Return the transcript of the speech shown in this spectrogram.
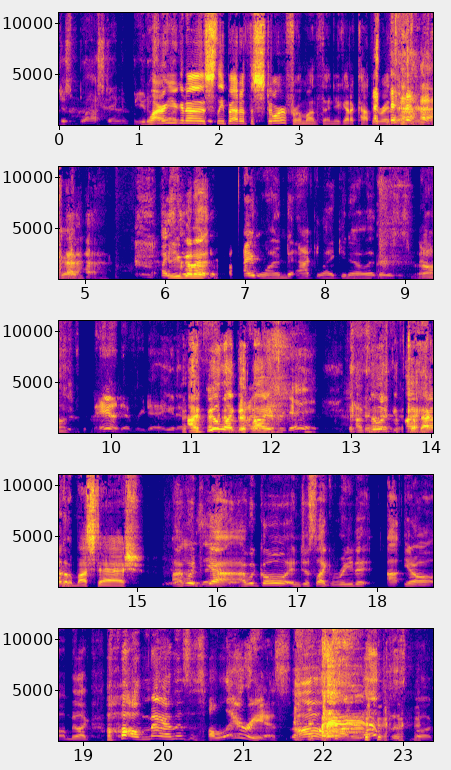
just blasting and beautiful. Why are you gonna sleep out at the store for a month then? You got a copy right there. good. I you gonna buy one to act like you know there was this massive demand every day. You know, I feel like if I every day, I feel like if Come I back had with a, a mustache. I would, exactly. yeah, I would go and just like read it. Uh, you know, I'll be like, "Oh man, this is hilarious! Oh, I love this book."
